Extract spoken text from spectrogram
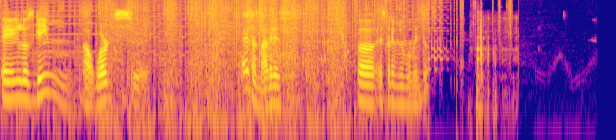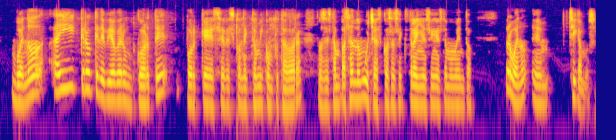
En los Game Awards. Eh, esas madres. Uh, un momento. Bueno, ahí creo que debió haber un corte porque se desconectó mi computadora. Nos están pasando muchas cosas extrañas en este momento. Pero bueno, eh, sigamos.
